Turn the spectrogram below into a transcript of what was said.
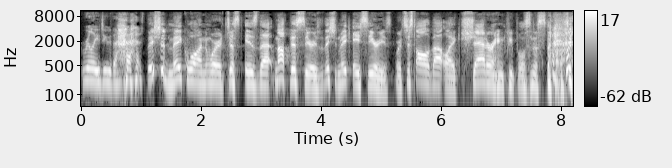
really do that. They should make one where it just is that, not this series, but they should make a series where it's just all about like shattering people's nostalgia.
